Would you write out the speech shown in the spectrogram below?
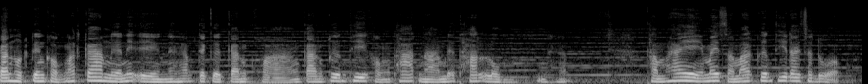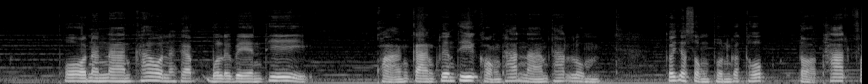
การหดเกร็งของมัดกล้ามเนื้อนี่เองนะครับ จะเกิดการขวางการเคลื่อนที่ของธาตุน้ำและธาตุลมนะครับทำให้ไม่สามารถเคลื่อนที่ได้สะดวก พอนานๆเข้านะครับ บริเวณที่ขวางการเคลื่อนที่ของธาตุน้ำธาตุลม ก็จะส่งผลกระทบ ต่อธาตุไฟ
